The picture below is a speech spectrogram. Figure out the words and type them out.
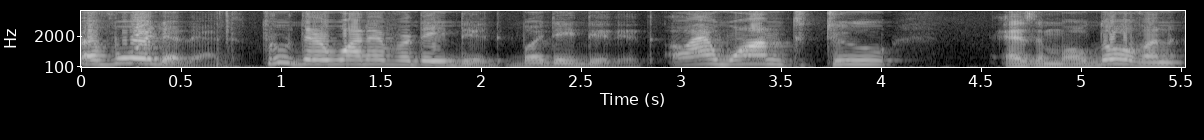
avoided that through their whatever they did, but they did it. Oh, I want to, as a Moldovan,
